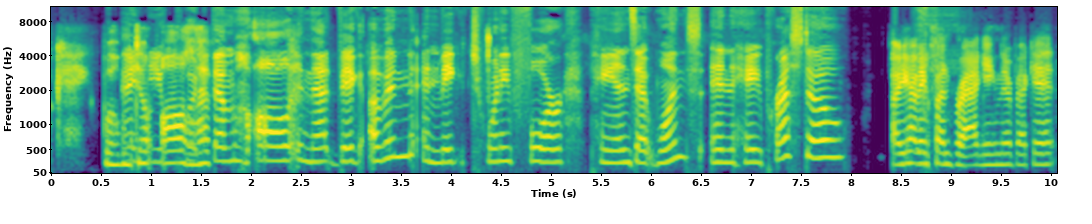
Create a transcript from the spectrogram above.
Okay. Well, we and don't you all put have. them all in that big oven and make 24 pans at once. And hey, presto, Are you having fun bragging there, Beckett?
